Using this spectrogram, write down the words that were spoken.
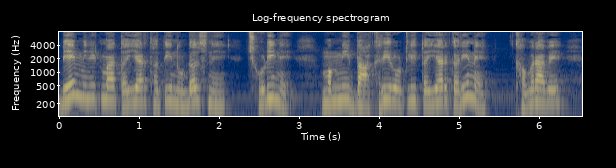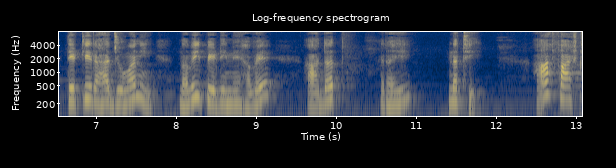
બે મિનિટમાં તૈયાર થતી નૂડલ્સને છોડીને મમ્મી ભાખરી રોટલી તૈયાર કરીને ખવડાવે તેટલી રાહ જોવાની નવી પેઢીને હવે આદત રહી નથી. આ ફાસ્ટ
